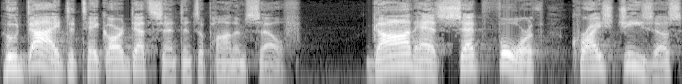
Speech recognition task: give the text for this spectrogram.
who died to take our death sentence upon himself. God has set forth Christ Jesus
